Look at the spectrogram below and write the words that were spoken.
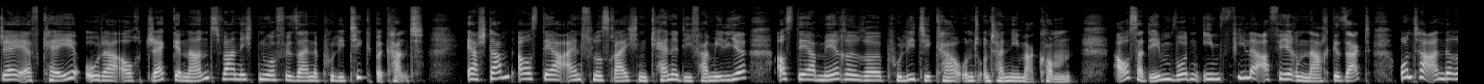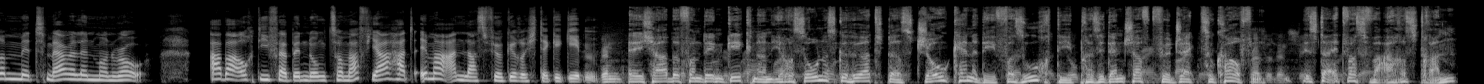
JFK oder auch Jack genannt, war nicht nur für seine Politik bekannt. Er stammt aus der einflussreichen Kennedy-Familie, aus der mehrere Politiker und Unternehmer kommen. Außerdem wurden ihm viele Affären nachgesagt, unter anderem mit Marilyn Monroe aber auch die Verbindung zur Mafia hat immer Anlass für Gerüchte gegeben. Ich habe von den Gegnern ihres Sohnes gehört, dass Joe Kennedy versucht, die Präsidentschaft für Jack zu kaufen. Ist da etwas Wahres dran?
